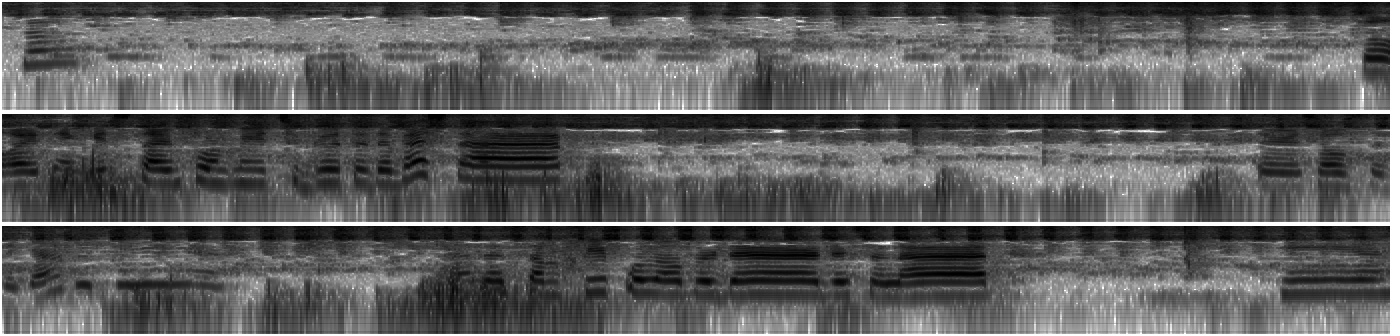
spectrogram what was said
So, so I think it's time for me to go to the bus stop. There's also the here. And there's some people over there. There's a lot here.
